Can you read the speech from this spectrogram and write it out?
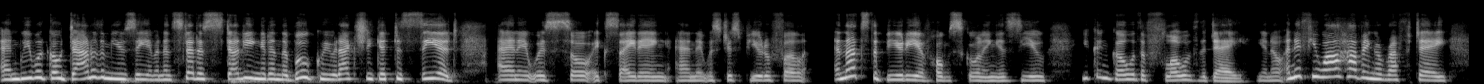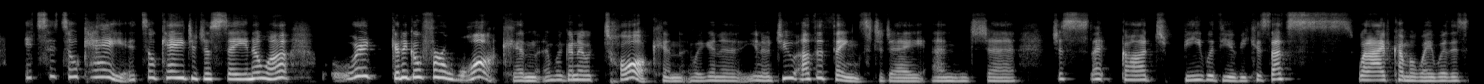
And we would go down to the museum and instead of studying it in the book we would actually get to see it. And it was so exciting and it was just beautiful. And that's the beauty of homeschooling is you you can go with the flow of the day you know? And if you are having a rough day it's it's okay. It's okay to just say you know what we're going to go for a walk and, and we're going to talk and we're going to you know do other things today and uh, just let god be with you because that's what i've come away with is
